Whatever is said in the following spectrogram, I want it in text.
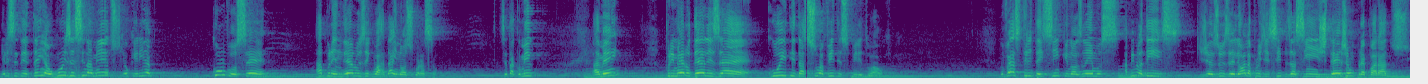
ele se detém em alguns ensinamentos que eu queria com você aprendê-los e guardar em nosso coração. Você está comigo? Amém? O primeiro deles é cuide da sua vida espiritual. No verso 35 que nós lemos, a Bíblia diz que Jesus ele olha para os discípulos assim: estejam preparados.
